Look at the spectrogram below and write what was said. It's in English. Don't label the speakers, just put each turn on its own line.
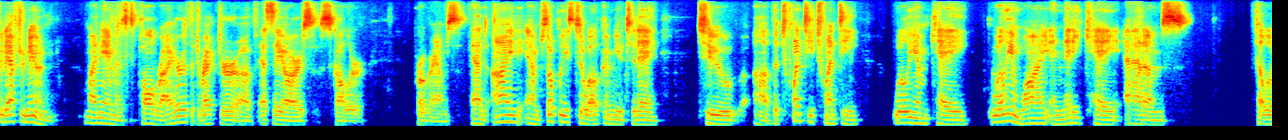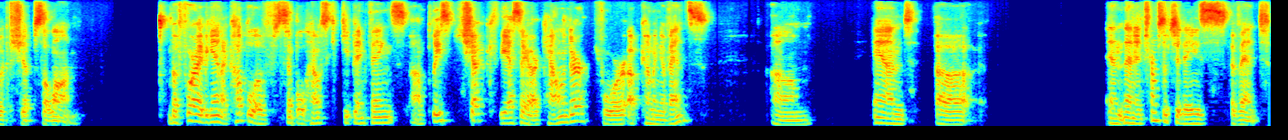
Good afternoon. My name is Paul Ryer, the Director of SAR's Scholar Programs, and I am so pleased to welcome you today to uh, the 2020 William K. William Y. and Nettie K. Adams Fellowship Salon. Before I begin, a couple of simple housekeeping things. Uh, please check the SAR calendar for upcoming events. Um, and uh, and then in terms of today's event,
